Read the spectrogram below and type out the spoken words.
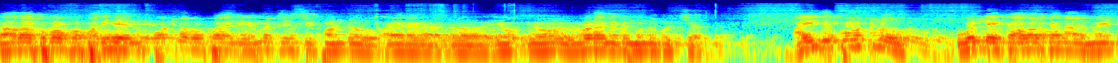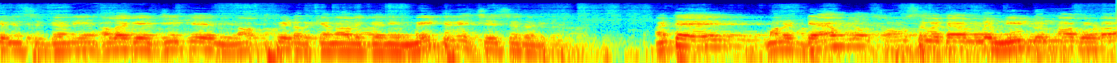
దాదాపుగా ఒక పదిహేను కోట్ల రూపాయలు ఎమర్జెన్సీ ఫండ్ ఆయన ఇవ్వడానికి ముందుకు వచ్చారు ఐదు కోట్లు ఓన్లీ కావల కెనాల్ మెయింటెనెన్స్కి కానీ అలాగే జీకే నార్త్ ఫీడర్ కెనాల్కి కానీ మెయింటెనెన్స్ చేసేదానికి అంటే మన డ్యాంలో సంవత్సర డ్యాంలో డ్యామ్ నీళ్ళు ఉన్నా కూడా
